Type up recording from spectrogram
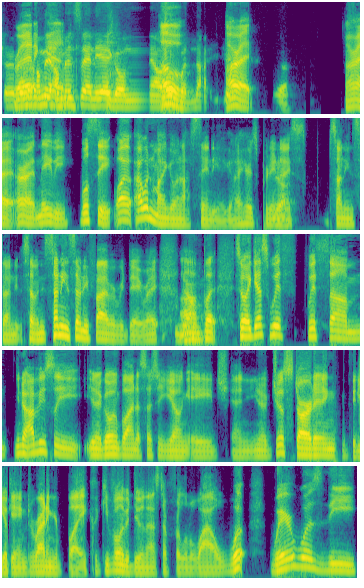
Sure, Right. I'm in, I'm in San Diego now, Oh, but not. All right. Yeah. All right, all right, maybe we'll see. Well, I, I wouldn't mind going out to San Diego. I hear it's pretty Yeah. nice, sunny and 70, 70, sunny and seventy five every day, right? Yeah. Um, but so I guess with with um, you know, obviously, you know, going blind at such a young age, and you know, just starting video games, riding your bike, like you've only been doing that stuff for a little while. What, where was the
